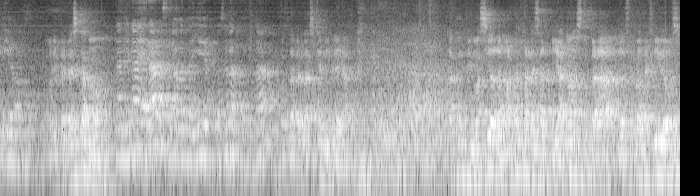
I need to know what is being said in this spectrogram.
vídeo. Ahorita pesca no. La nena era la Sara Bataller, ¿no se la cuenta? Pues la verdad es que ni idea. A continuación, la Marta Farres al piano nos tocará Los Protegidos,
